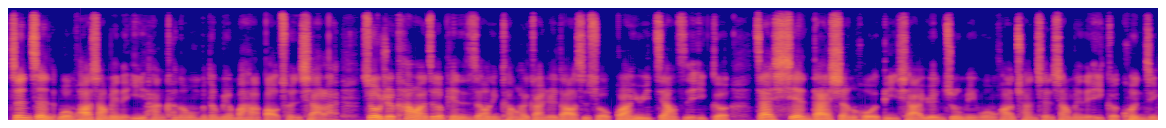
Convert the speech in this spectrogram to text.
真正文化上面的意涵，可能我们都没有办法保存下来。所以我觉得看完这个片子之后，你可能会感觉到是说，关于这样子一个在现代生活底下原住民文化传承上面的一个。困境。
